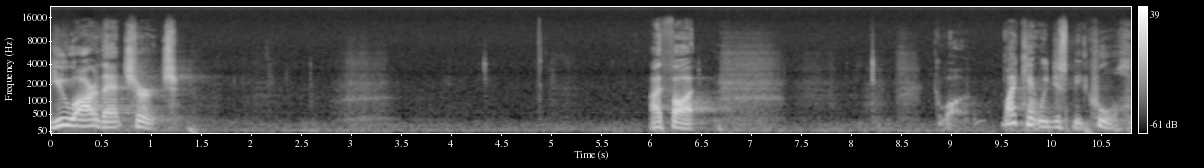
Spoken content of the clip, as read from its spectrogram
You are that church. I thought, why can't we just be cool?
